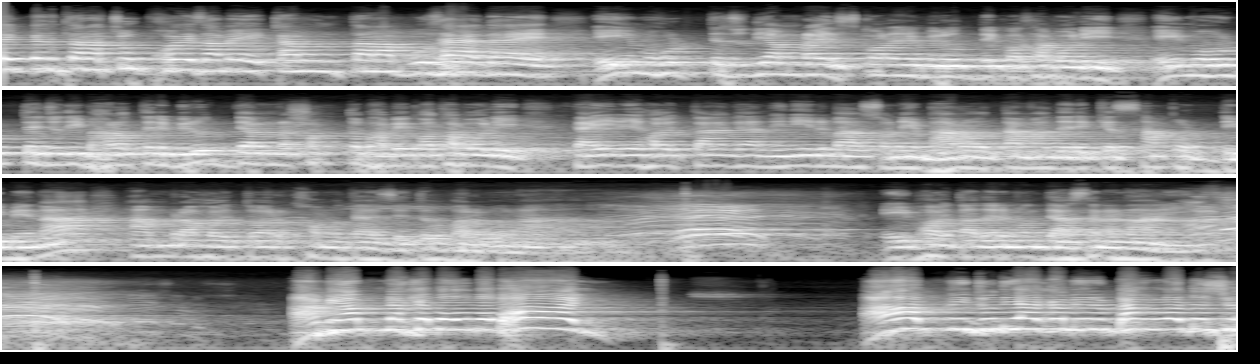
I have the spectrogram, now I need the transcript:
দেখবেন তারা চুপ হয়ে যাবে, কারণ তারা বোঝায় দেয়, এই মুহূর্তে যদি আমরা ইসকনের বিরুদ্ধে কথা বলি, এই মুহূর্তে যদি ভারতের বিরুদ্ধে আমরা শক্তভাবে কথা বলি, তাইলে হয়তো আগামী নির্বাচনে ভারত আমাদেরকে সাপোর্ট দিবে না, আমরা হয়তো আর ক্ষমতায় যেতেও পারব না। এই ভয় তাদের মধ্যে আছে না নাই? আমি আপনাকে বলব ভাই, আপনি যদি আগামীর বাংলাদেশে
